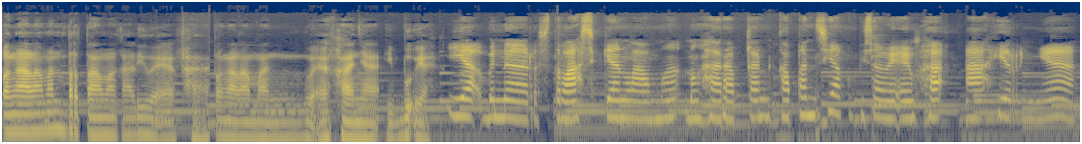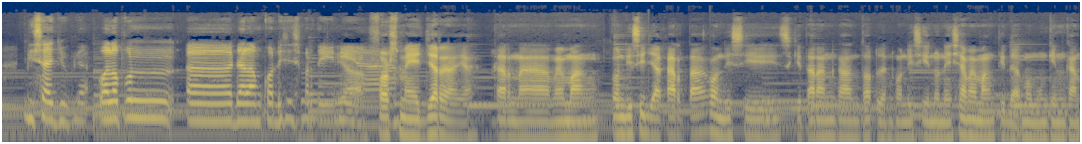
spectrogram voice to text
pengalaman pertama kali WFH, pengalaman WFH-nya ibu ya. Iya benar, setelah sekian lama mengharapkan kapan sih aku bisa WFH, akhirnya bisa juga. Walaupun uh, dalam kondisi seperti ini ya. ya. First major ya, ya, karena memang kondisi Jakarta, kondisi sekitaran kantor dan kondisi Indonesia memang tidak memungkinkan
